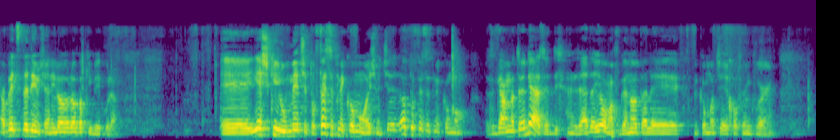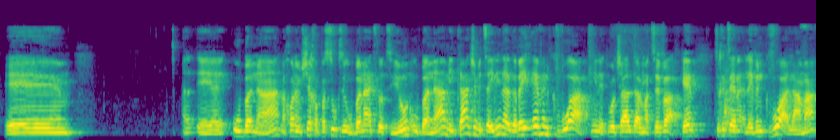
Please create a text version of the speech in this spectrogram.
הרבה צדדים שאני לא, לא בקיא בכולם. אה, יש כאילו מת שתופס את מקומו, יש מת שלא תופס את מקומו. אז גם אתה יודע, זה, זה עד היום הפגנות על אה, מקומות שחופרים קברים. אה, הוא בנה, נכון, המשך הפסוק זה הוא בנה אצלו ציון, הוא בנה מכאן שמציינים על גבי אבן קבועה, הנה אתמול שאלת על מצבה, כן? צריך לציין על אבן קבועה, למה?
